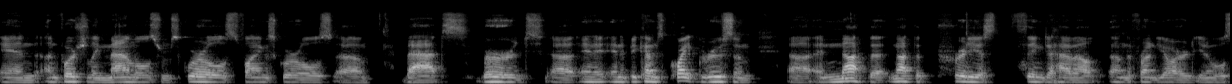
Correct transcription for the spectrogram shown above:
And unfortunately, mammals from squirrels, flying squirrels, um, bats, birds, uh, and, it, and it becomes quite gruesome uh, and not the not the prettiest thing to have out on the front yard. You know, we'll,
